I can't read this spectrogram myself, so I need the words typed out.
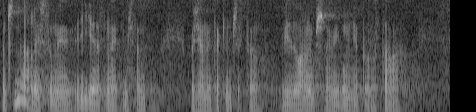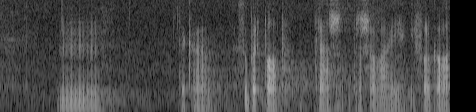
znaczy dalej w sumie jest na jakimś tam poziomie takim czysto wizualnym, przynajmniej u mnie pozostała. Mm, taka super pop, trash, trashowa i, i folkowa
